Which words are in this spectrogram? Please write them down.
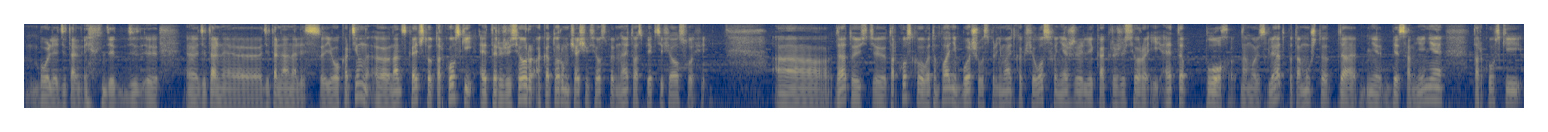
более детальный, э, детальный, детальный анализ его картин, надо сказать, что Тарковский — это режиссер, о котором чаще всего вспоминают в аспекте философии. А, да, то есть э, Тарковского в этом плане больше воспринимают как философа, нежели как режиссера, и это плохо, на мой взгляд, потому что, да, не, без сомнения, Тарковский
